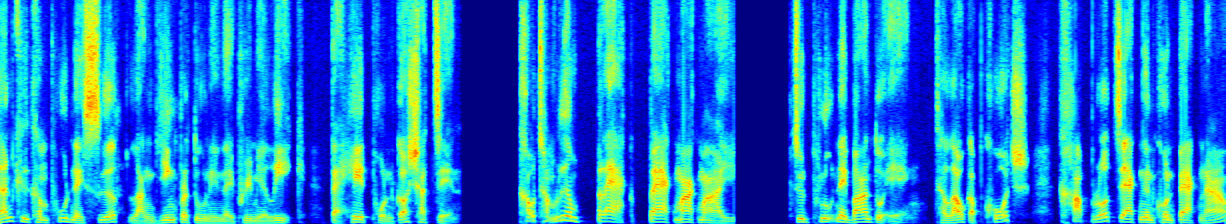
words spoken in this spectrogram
นั่นคือคำพูดในเสื้อหลังยิงประตูในในพรีเมียร์ลีก แต่เหตุผลก็ชัดเจน เขาทำเรื่องแปลกแปลกมากมาย จุดพลุในบ้านตัวเองทะเลาะกับโค้ชขับรถแจกเงินคนแปลกหนาว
